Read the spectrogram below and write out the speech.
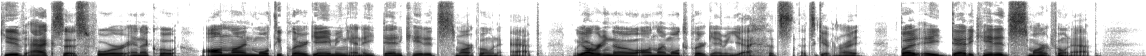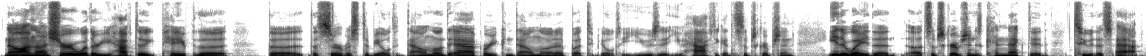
give access for, and I quote, online multiplayer gaming and a dedicated smartphone app. We already know online multiplayer gaming, yeah, that's that's a given, right? But a dedicated smartphone app. Now, I'm not sure whether you have to pay for the the the service to be able to download the app or you can download it but to be able to use it you have to get the subscription either way the uh, subscription is connected to this app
